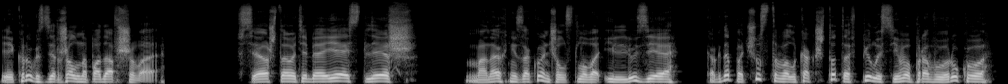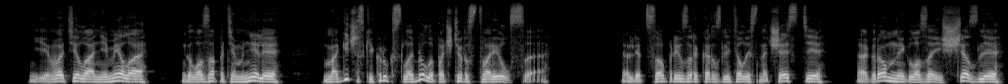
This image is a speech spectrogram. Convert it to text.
и круг сдержал нападавшего. Все, что у тебя есть, лишь...» Монах не закончил слово «иллюзия», когда почувствовал, как что-то впилось в его правую руку. Его тело онемело, глаза потемнели, магический круг слабел и почти растворился. Лицо призрака разлетелось на части, огромные глаза исчезли,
